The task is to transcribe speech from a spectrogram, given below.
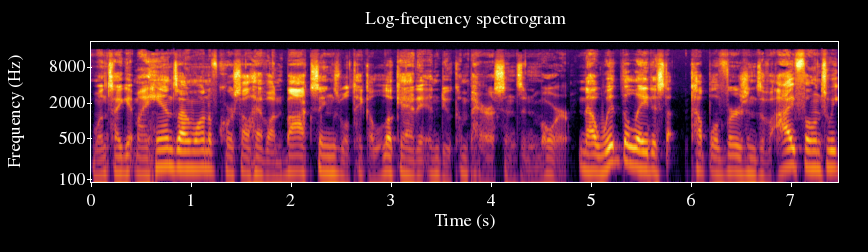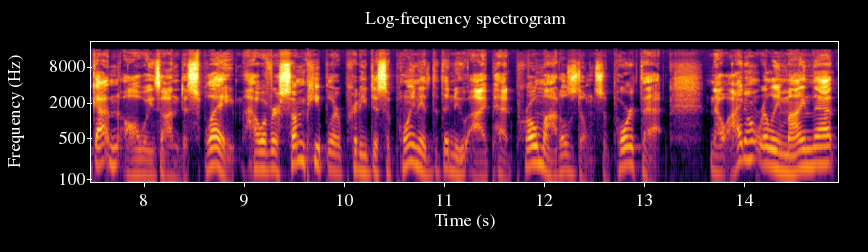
once I get my hands on one, of course, I'll have unboxings, we'll take a look at it and do comparisons and more. Now, with the latest couple of versions of iPhones, we got an always on display. However, some people are pretty disappointed that the new iPad Pro models don't support that. Now, I don't really mind that,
